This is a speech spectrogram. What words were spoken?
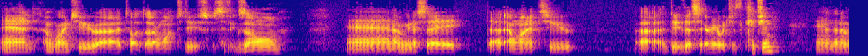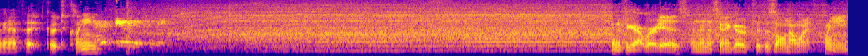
and I'm going to uh, tell it that I want to do specific zone and I'm going to say that I want it to uh, do this area which is the kitchen and then I'm going to put go to clean It's going to figure out where it is, and then it's going to go to the zone I want it to clean.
